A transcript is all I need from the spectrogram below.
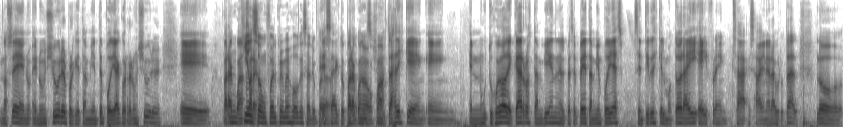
no sé, en, en un shooter, porque también te podía correr un shooter. Eh, para Un cua- para- Killzone fue el primer juego que salió para. Exacto, para, para cuando, cuando estás disque en, en, en tu juego de carros también, en el PSP, también podías sentir disque el motor ahí, hey, Frank, esa, esa vaina era brutal. Lo,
